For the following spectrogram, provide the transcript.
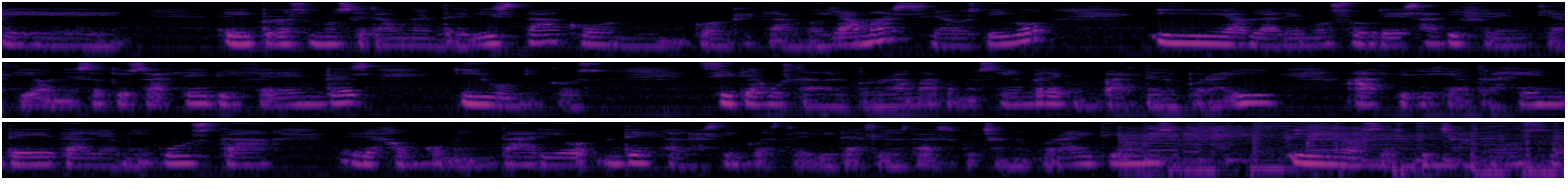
Eh, el próximo será una entrevista con, con, Ricardo Llamas, ya os digo, y hablaremos sobre esa diferenciación, eso que os hace diferentes y únicos. Si te ha gustado el programa, como siempre, compártelo por ahí, haz que llegue a otra gente, dale a me gusta, deja un comentario, deja las cinco estrellitas si lo estás escuchando por iTunes y nos escuchamos en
